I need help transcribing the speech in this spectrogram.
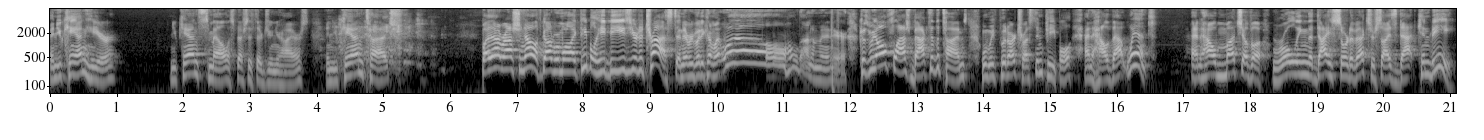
and you can hear, you can smell, especially if they're junior hires, and you can touch. By that rationale, if God were more like people, he'd be easier to trust. And everybody kind of went, well, hold on a minute here. Because we all flash back to the times when we put our trust in people and how that went. And how much of a rolling the dice sort of exercise that can be.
